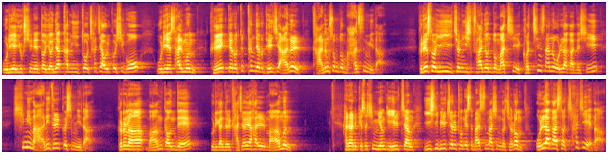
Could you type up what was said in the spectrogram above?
우리의 육신에 또 연약함이 또 찾아올 것이고 우리의 삶은 계획대로 뜻한 대로 되지 않을 가능성도 많습니다. 그래서 이 2024년도 마치 거친 산을 올라가듯이 힘이 많이 들 것입니다. 그러나 마음 가운데 우리가 늘 가져야 할 마음은 하나님께서 신명기 1장 21절을 통해서 말씀하신 것처럼 올라가서 차지해라.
